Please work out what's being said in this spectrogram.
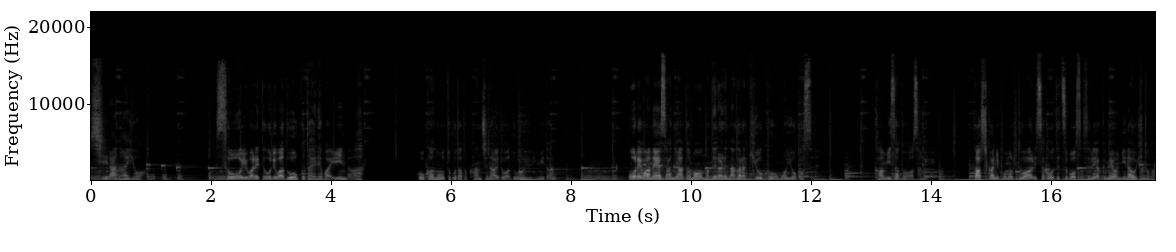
知らないよ。そう言われて俺はどう答えればいいんだ？他の男だと感じないとはどういう意味だ？ろう俺は姉さんに頭を撫でられながら記憶を思い起こす。上里浅見確かにこの人は有坂を絶望させる役目を担う人だ。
